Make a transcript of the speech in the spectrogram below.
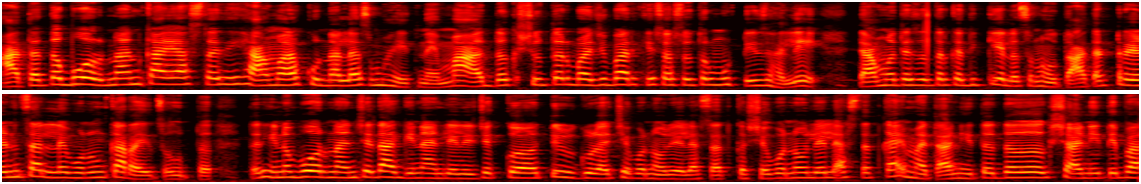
आता तर बोरनान काय असतं हे आम्हाला कुणालाच माहीत नाही. मा दक्षू तर माझी बारकी सासू तर मोठी झाले. त्यामुळे त्याचं तर कधी केलंच नव्हतं. आता ट्रेंड चाललंय म्हणून करायचं होतं. तर हिनं बोरनांचे दागिने आणलेले जे क तिळगुळाचे बनवलेले असतात. कसे बनवलेले असतात काय माहीत? आणि तर दक्ष आणि ते बा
